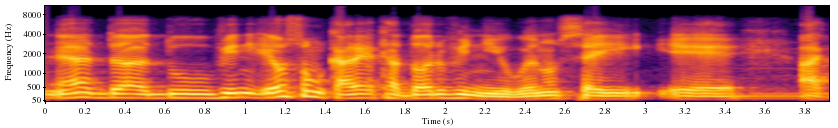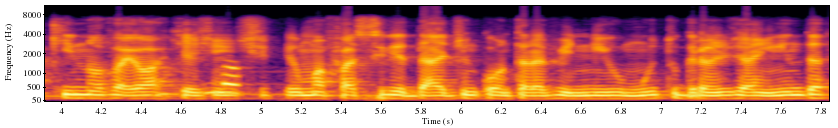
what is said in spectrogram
né, da, do vinil. Eu sou um cara que adoro vinil. Eu não sei, é, aqui em Nova York a gente tem uma facilidade de encontrar vinil muito grande ainda.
